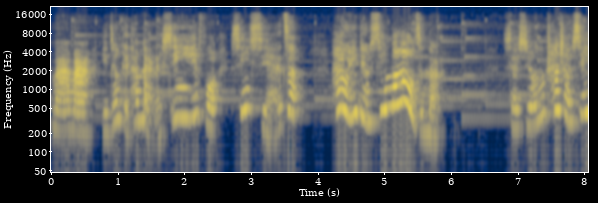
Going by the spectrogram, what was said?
妈妈已经给他买了新衣服、新鞋子，还有一顶新帽子呢。小熊穿上新衣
